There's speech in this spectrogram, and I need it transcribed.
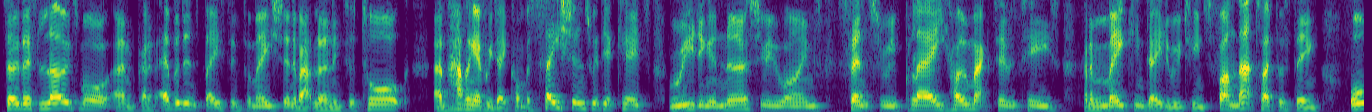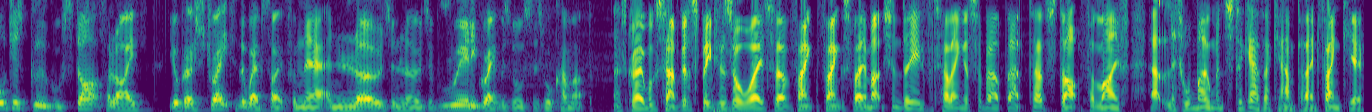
So there's loads more um, kind of evidence-based information about learning to talk, um, having everyday conversations with your kids, reading and nursery rhymes, sensory play, home activities, kind of making daily routines fun, that type of thing. Or just Google Start for Life. You'll go straight to the website from there, and loads and loads of really great resources will come up. That's great. Well, Sam, good to speak to you as always. Uh, thank, thanks very much indeed for telling us about that uh, Start for Life at Little Moments Together campaign. Thank you.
